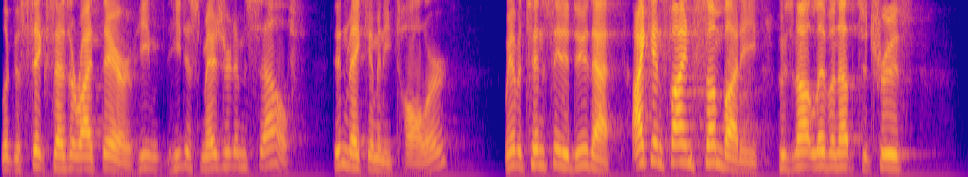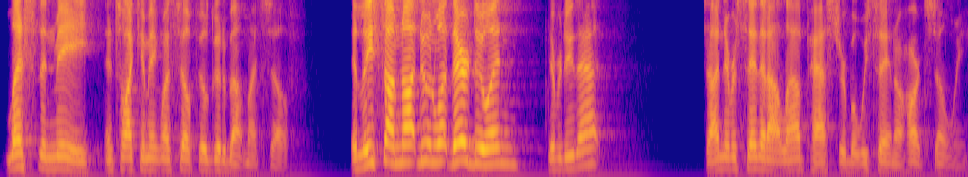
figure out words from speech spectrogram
Look, the stick says it right there. He, he just measured himself, didn't make him any taller. We have a tendency to do that. I can find somebody who's not living up to truth less than me, and so I can make myself feel good about myself. At least I'm not doing what they're doing. You ever do that? So I'd never say that out loud, Pastor, but we say it in our hearts, don't we?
